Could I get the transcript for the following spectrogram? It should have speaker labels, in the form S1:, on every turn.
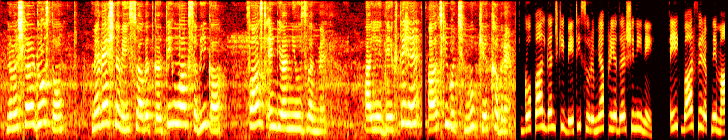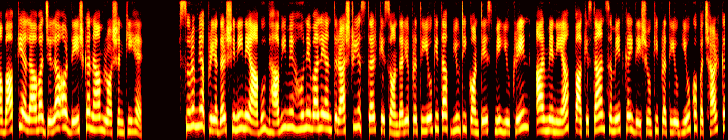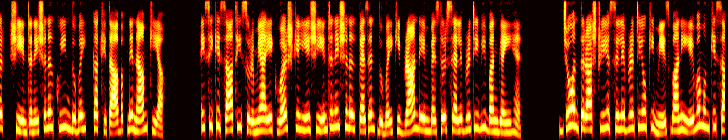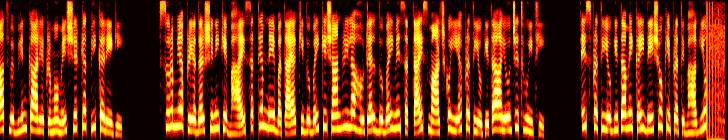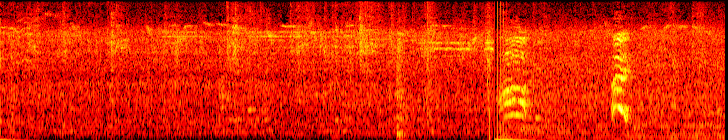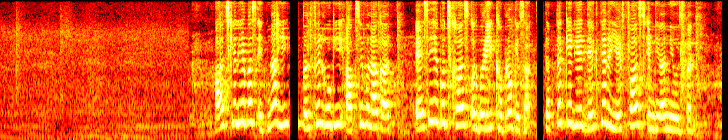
S1: नमस्कार दोस्तों, मैं वैष्णवी स्वागत करती हूँ आप सभी का फास्ट इंडिया न्यूज़ वन में। आइए देखते हैं आज की कुछ मुख्य खबरें।
S2: गोपालगंज की बेटी सुरम्या प्रियदर्शिनी ने एक बार फिर अपने माँ बाप के अलावा जिला और देश का नाम रोशन की है। सुरम्या प्रियदर्शिनी ने आबू धाबी में होने वाले अंतर्राष्ट्रीय स्तर के सौंदर्य प्रतियोगिता, ब्यूटी कॉन्टेस्ट में यूक्रेन, आर्मेनिया, पाकिस्तान समेत कई देशों की प्रतियोगियों को पछाड़कर शी इंटरनेशनल क्वीन दुबई, का खिताब अपने नाम किया। इसी के साथ ही सुरम्या एक वर्ष के लिए शी इंटरनेशनल पेजेंट दुबई की ब्रांड एम्बेसडर सेलिब्रिटी भी बन गई हैं। जो अंतर्राष्ट्रीय सेलिब्रिटियों की मेजबानी एवं उनके साथ विभिन्न कार्यक्रमों में शिरकत भी करेगी। सुरम्या प्रियदर्शिनी के भाई सत्यम ने बताया कि दुबई के शांग्रीला होटल दुबई में 27 मार्च को यह प्रतियोगिता आयोजित हुई थी। इस प्रतियोगिता में कई देशों के प्रतिभागियों
S1: आज के लिए बस इतना ही। कल फिर होगी आपसे मुलाकात। ऐसे ही कुछ खास और बड़ी खबरों के साथ। तब तक के लिए देखते रहिए फास्ट इंडिया न्यूज़ वन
